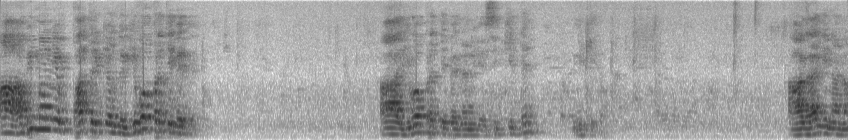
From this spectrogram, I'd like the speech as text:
ಆ ಅಭಿಮಾನ್ಯ ಪಾತ್ರಕ್ಕೆ ಒಂದು ಯುವ ಪ್ರತಿಭೆ ಬೇಕು ಆ ಯುವ ಪ್ರತಿಭೆ ನನಗೆ ಸಿಕ್ಕಿದ್ದೆ. ನಿಖಿಲ್ ಅವ್ರು. ಹಾಗಾಗಿ ನಾನು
